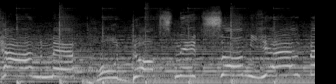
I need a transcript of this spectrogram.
kan med poddavsnitt som hjälper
